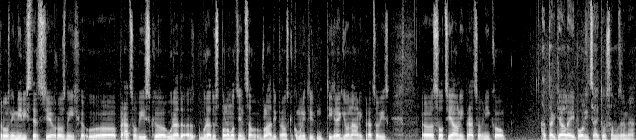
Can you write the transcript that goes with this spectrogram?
rôznych ministerstiev, rôznych uh, pracovísk, úradu, úradu spolnomocnenca vlády pre komunity, tých regionálnych pracovísk, uh, sociálnych pracovníkov a tak ďalej, policajtov samozrejme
